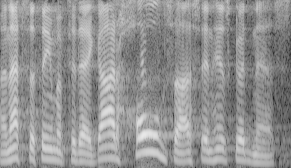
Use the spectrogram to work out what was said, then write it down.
And that's the theme of today. God holds us in His goodness.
